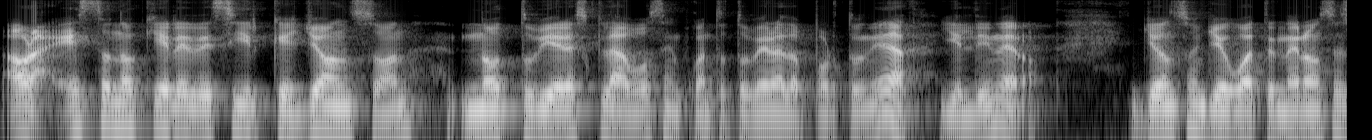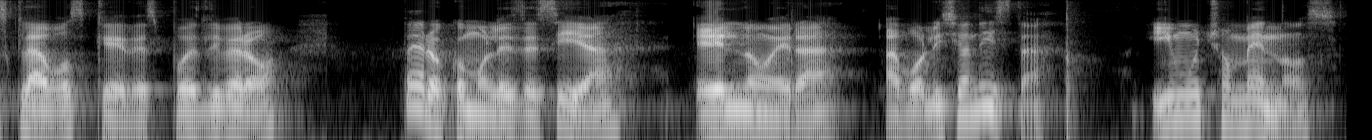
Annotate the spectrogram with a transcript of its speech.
Ahora, esto no quiere decir que Johnson no tuviera esclavos en cuanto tuviera la oportunidad y el dinero. Johnson llegó a tener 11 esclavos que después liberó, pero como les decía, él no era abolicionista, y mucho menos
